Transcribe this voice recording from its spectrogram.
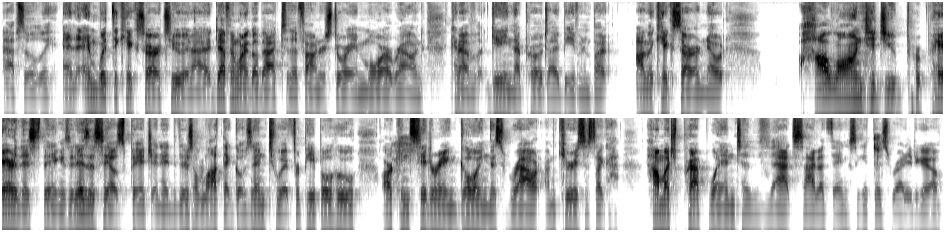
Absolutely. And and with the Kickstarter too, and I definitely want to go back to the founder story and more around kind of getting that prototype even, but on the Kickstarter note, how long did you prepare this thing? As it is a sales pitch, and it, there's a lot that goes into it for people who are considering going this route. I'm curious, it's like how much prep went into that side of things to get this ready to go.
